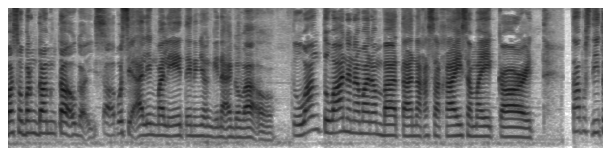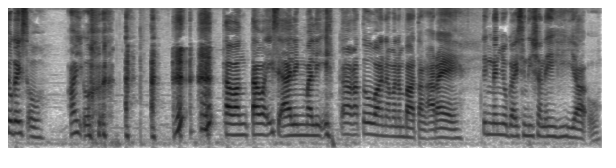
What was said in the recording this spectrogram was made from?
ba Sobrang daming tao, guys. Tapos si Aling Maliit, nyo ang ginagawa, oh. Tuwang-tuwa na naman ang bata nakasakay sa may cart. Tapos dito, guys, oh. Ay, oh. Tawang-tawa eh, si Aling Maliit. Kakatuwa naman ang batang are. Tingnan nyo guys, hindi siya nahihiya oh.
